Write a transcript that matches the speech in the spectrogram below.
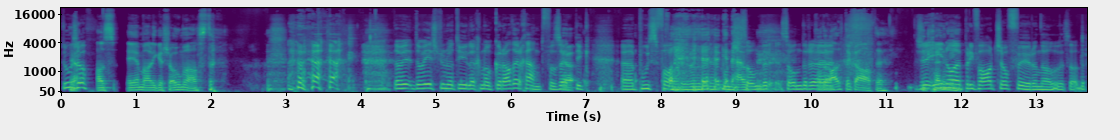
Du schon? Als ehemaliger Showmaster. Da, da wirst du natürlich noch gerade erkannt von solchen äh, Busfahrern. Oder? Genau. Sonder, sonder, Von der äh, alten Garten. das ist ja eh noch ein Privatchauffeur und alles, oder?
